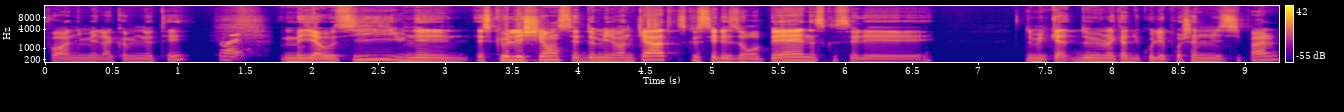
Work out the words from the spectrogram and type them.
pour animer la communauté. Mais il y a aussi une. Est-ce que l'échéance c'est 2024 Est-ce que c'est les européennes? Est-ce que c'est les 2004, 2024 du coup les prochaines municipales?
